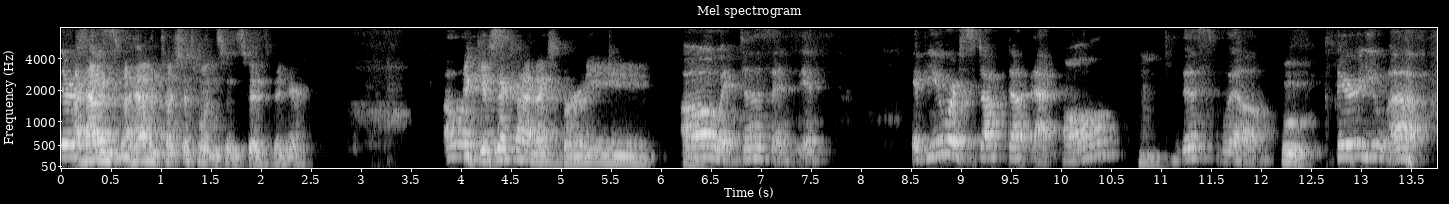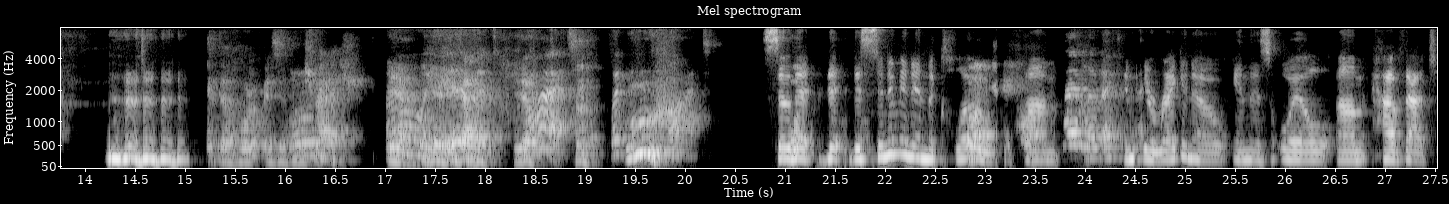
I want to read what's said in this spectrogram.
There's I haven't just- I haven't touched this one since it's been here. Oh, It gives that kind of nice burny. oh, it does. It, it, if you were stuffed up at all, Hmm. this will Ooh, clear you up. Like the hor- is it horseradish? Yeah. Oh, it Yeah. is. It's Yeah. hot. What Ooh. hot? so that the, the cinnamon and the clove um, I love that. and the oregano in this oil um, have that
